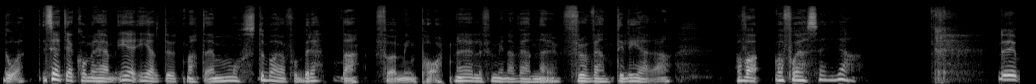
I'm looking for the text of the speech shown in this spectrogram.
då? Säg att jag kommer hem, är helt utmattad, jag måste bara få berätta för min partner eller för mina vänner för att ventilera. Vad, vad, vad får jag säga? Det,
